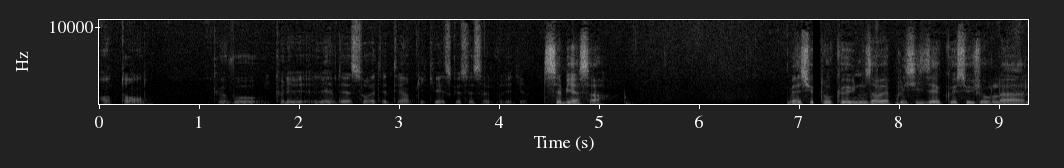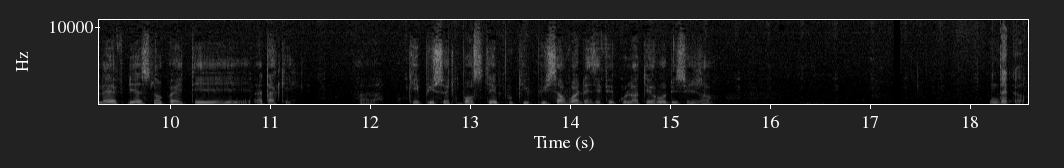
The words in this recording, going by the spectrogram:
entendre que, vos, que les, les, FDS auraient été impliqués. Est-ce que c'est ça que vous voulez dire? C'est bien ça. Mais surtout qu'il nous avait précisé que ce jour-là, les FDS n'ont pas été attaqués. Voilà. Pour qu'ils puissent riposter, pour qu'ils puissent avoir des effets collatéraux de ce genre. D'accord.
